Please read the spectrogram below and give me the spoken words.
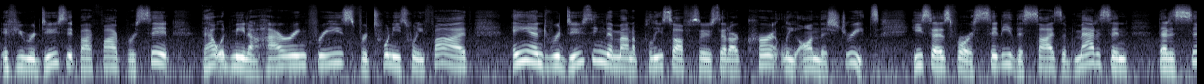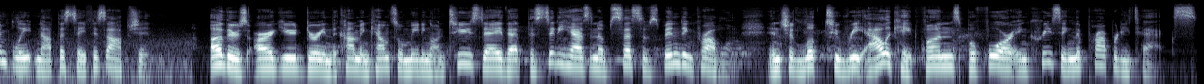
if you reduce it by 5%, that would mean a hiring freeze for 2025 and reducing the amount of police officers that are currently on the streets. He says for a city the size of Madison, that is simply not the safest option. Others argued during the Common Council meeting on Tuesday that the city has an obsessive spending problem and should look to reallocate funds before increasing the property tax.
